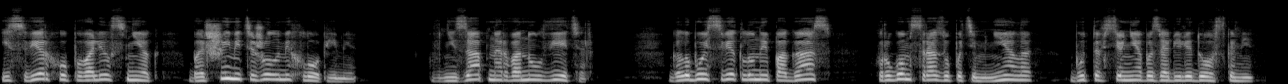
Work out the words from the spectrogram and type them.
и сверху повалил снег большими тяжелыми хлопьями. Внезапно рванул ветер. Голубой свет луны погас, кругом сразу потемнело, будто все небо забили досками —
